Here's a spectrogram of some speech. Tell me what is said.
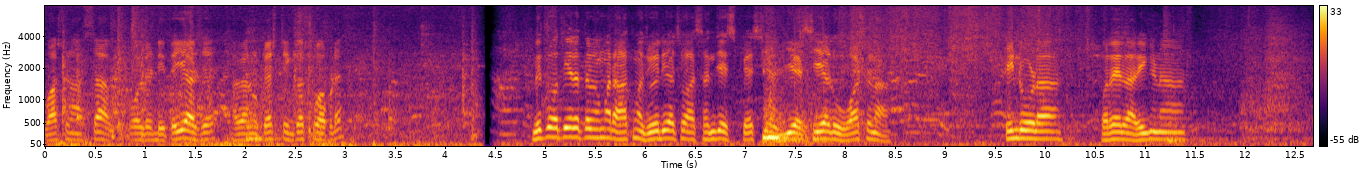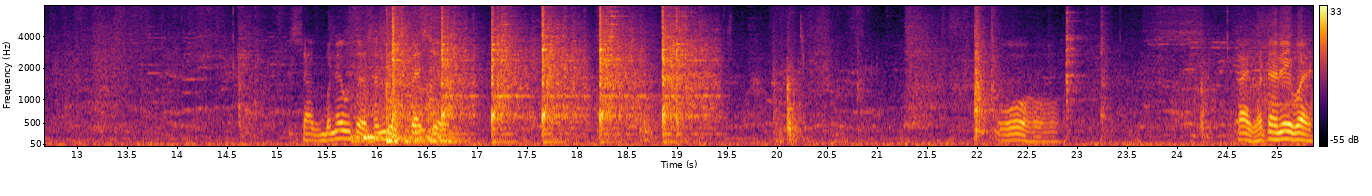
વાસણા શાક ઓલરેડી તૈયાર છે. હવે આનું ટેસ્ટિંગ કરશું આપણે. મિત્રો અત્યારે તમે મારા હાથમાં જોઈ રહ્યા છો આ સંજય સ્પેશિયલ જે શિયાળુ વાસણા. ટીંડોળા ભરેલા રીંગણા. શાક બનાવ્યું છે સંજય સ્પેશિયલ ઓહો. કાંઈ ઘટે નહીં ભાઈ.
